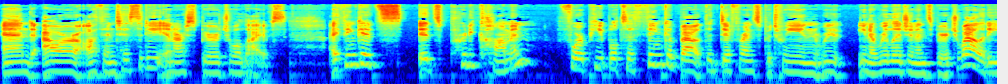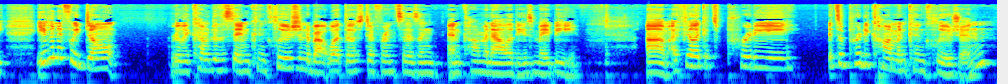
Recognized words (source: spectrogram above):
and our authenticity in our spiritual lives. I think it's it's pretty common for people to think about the difference between you know religion and spirituality even if we don't really come to the same conclusion about what those differences and, and commonalities may be. Um, I feel like it's pretty it's a pretty common conclusion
